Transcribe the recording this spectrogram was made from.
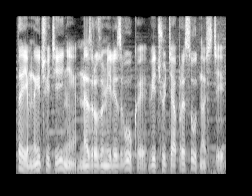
таємничі тіні, незрозумілі звуки, відчуття присутності.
